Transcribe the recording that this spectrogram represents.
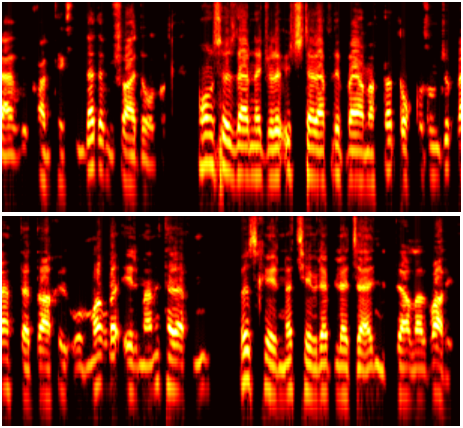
ləğvi kontekstində də müşahidə olunur. Onun sözlərinə görə üç tərəfli bəyanatda 9-cu bənd də daxil olmaqla erməni tərəfinin öz xeyrinə çevirə biləcəyi iddialar var idi.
